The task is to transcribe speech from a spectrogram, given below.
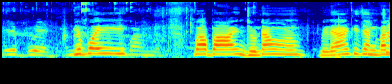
ये वही बाबा इन झुंडा बिना की जनबल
